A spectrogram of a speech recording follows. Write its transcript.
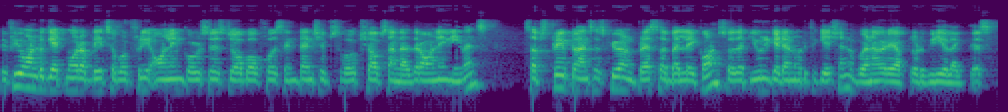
If you want to get more updates about free online courses, job offers, internships, workshops and other online events, subscribe to AnswersQ and press the bell icon so that you will get a notification whenever I upload a video like this.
